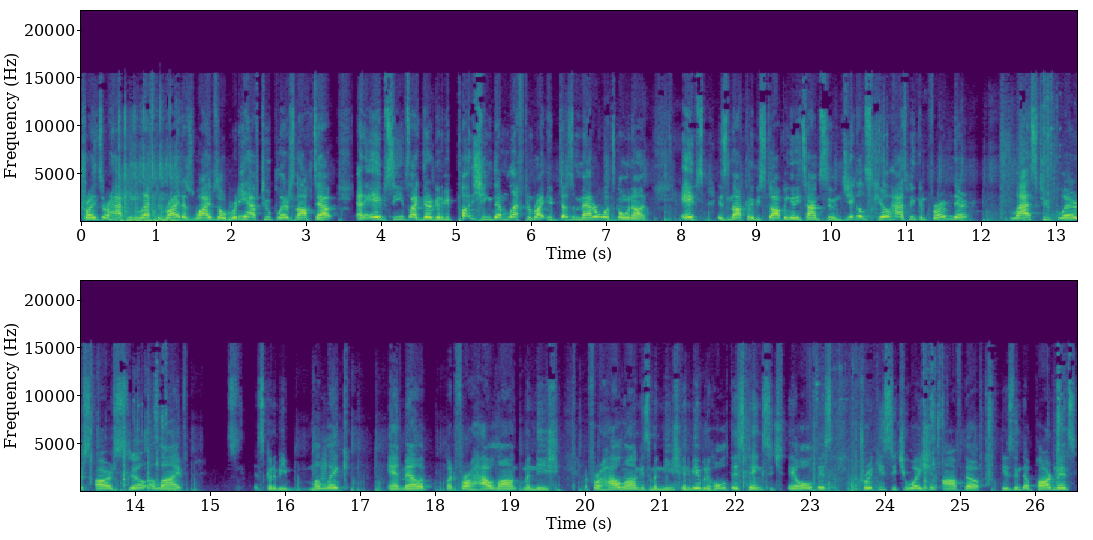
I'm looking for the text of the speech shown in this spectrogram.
Trades are happening left and right as Vibes already have two players knocked out, and Abe seems like they're going to be punishing them left and right. It doesn't matter what's going on. Apes is not going to be stopping anytime soon. Jiggle's kill has been confirmed there. Last two players are still alive. It's going to be Malik and Malip, but for how long, Manish? But for how long is Manish going to be able to hold this thing, hold this tricky situation off though? He's in the apartments,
